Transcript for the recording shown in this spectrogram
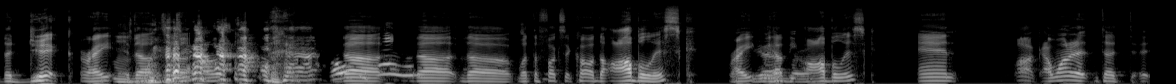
The dick, right? Mm. The, the, the the the what the fuck's it called? The obelisk, right? we Yeah, have the obelisk, and fuck, I wanted to, to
